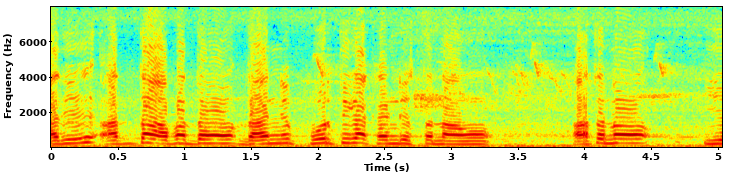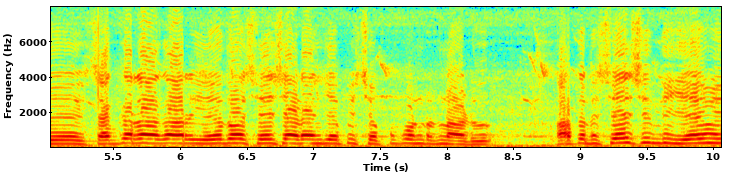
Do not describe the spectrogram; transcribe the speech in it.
అది అంత అబద్ధం దాన్ని పూర్తిగా ఖండిస్తున్నాము. అతను ఈ శంకర్రావు గారు ఏదో చేశాడని చెప్పి చెప్పుకుంటున్నాడు. అతను చేసింది ఏమీ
